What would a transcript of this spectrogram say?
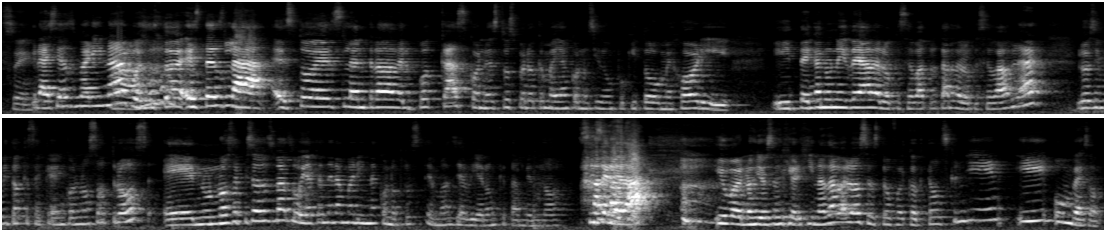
Sí. Gracias Marina, ah. pues esto, esta es la, esto es la entrada del podcast, con esto espero que me hayan conocido un poquito mejor y, y tengan una idea de lo que se va a tratar, de lo que se va a hablar. Los invito a que se queden con nosotros. En unos episodios más voy a tener a Marina con otros temas. Ya vieron que también no. Sí se le da. y bueno, yo soy Georgina Dávalos. Esto fue Cocktails con Jean. Y un beso.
